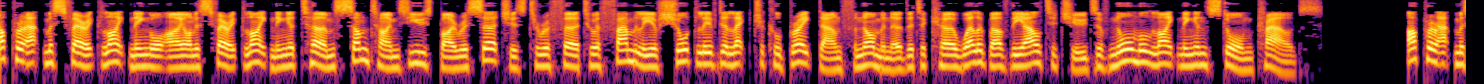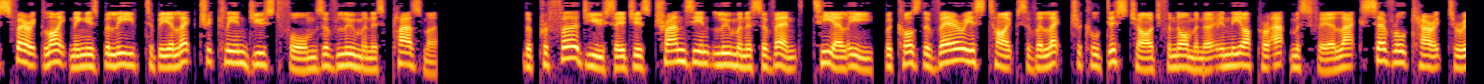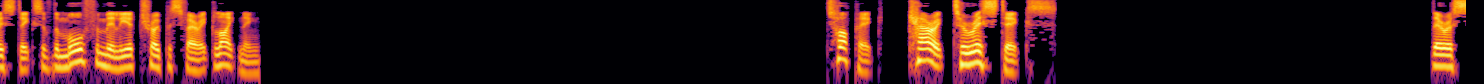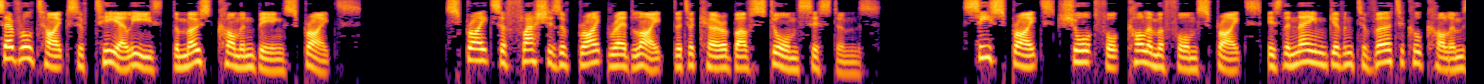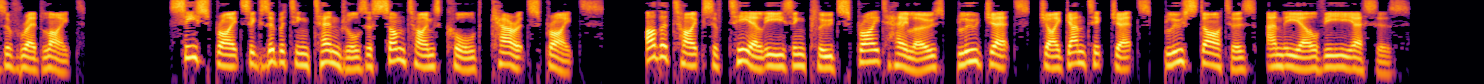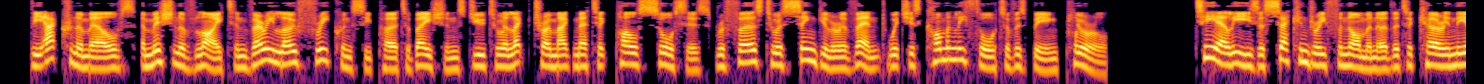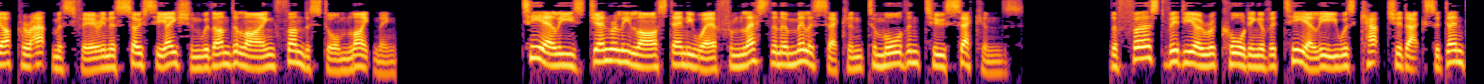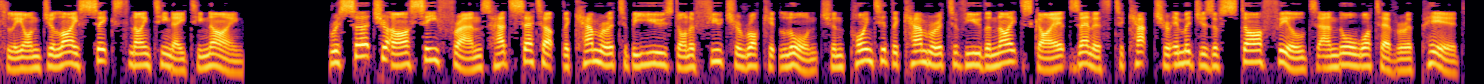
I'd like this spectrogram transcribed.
Upper atmospheric lightning or ionospheric lightning are terms sometimes used by researchers to refer to a family of short-lived electrical breakdown phenomena that occur well above the altitudes of normal lightning and storm clouds. Upper atmospheric lightning is believed to be electrically induced forms of luminous plasma. The preferred usage is transient luminous event (TLE) because the various types of electrical discharge phenomena in the upper atmosphere lack several characteristics of the more familiar tropospheric lightning. Topic: Characteristics. There are several types of TLEs, the most common being sprites. Sprites are flashes of bright red light that occur above storm systems. C-sprites short for columniform sprites is the name given to vertical columns of red light. C-sprites exhibiting tendrils are sometimes called carrot sprites. Other types of TLEs include sprite halos, blue jets, gigantic jets, blue starters, and ELVESs. The acronym ELVES emission of light and very low frequency perturbations due to electromagnetic pulse sources refers to a singular event which is commonly thought of as being plural. TLEs are secondary phenomena that occur in the upper atmosphere in association with underlying thunderstorm lightning. TLEs generally last anywhere from less than a millisecond to more than two seconds. The first video recording of a TLE was captured accidentally on July 6, 1989. Researcher R. C. Franz had set up the camera to be used on a future rocket launch and pointed the camera to view the night sky at zenith to capture images of star fields and or whatever appeared.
